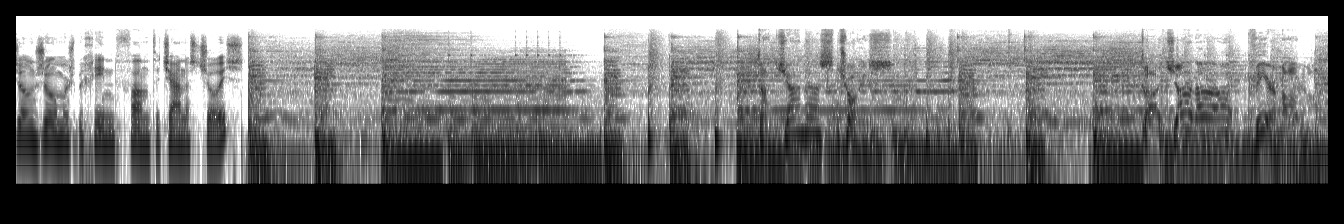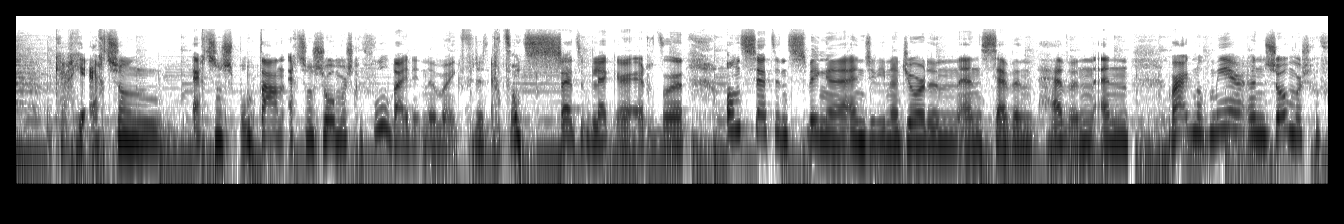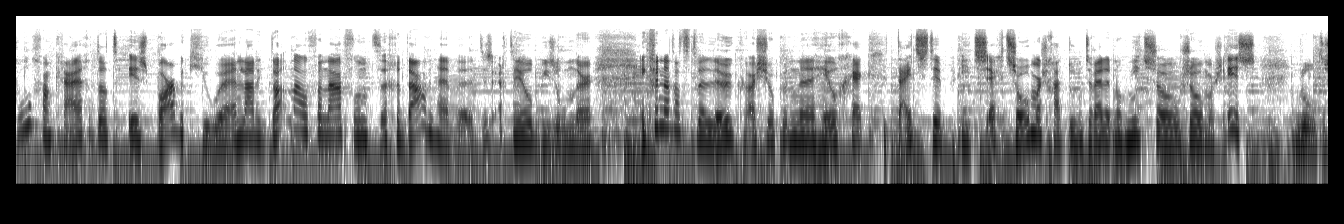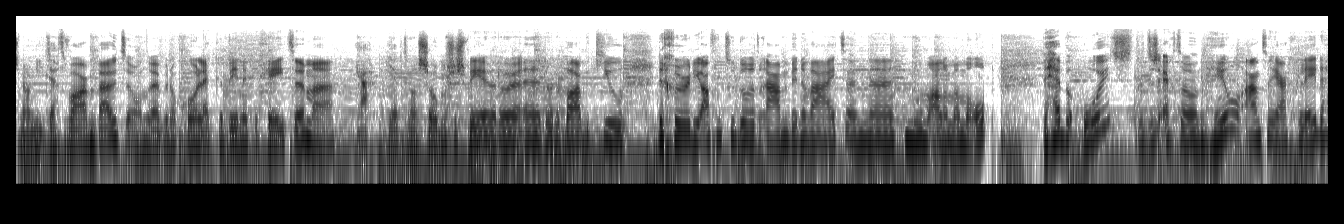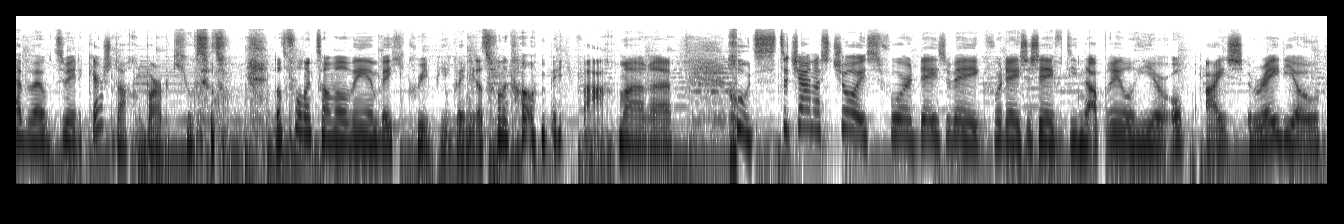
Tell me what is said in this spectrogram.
Zo'n zomersbegin van Tatjana's Choice. Tatjana's Choice. Tatjana Weerman. Krijg je echt zo'n echt zo'n spontaan, echt zo'n zomers gevoel bij dit nummer. Ik vind het echt ontzettend lekker. Echt eh, ontzettend swingen. Angelina Jordan en Seventh Heaven. En waar ik nog meer een zomers gevoel van krijg, dat is barbecuen. En laat ik dat nou vanavond eh, gedaan hebben. Het is echt heel bijzonder. Ik vind het altijd wel leuk als je op een eh, heel gek tijdstip iets echt zomers gaat doen, terwijl het nog niet zo zomers is. Ik bedoel, het is nou niet echt warm buiten, want we hebben nog gewoon lekker binnen gegeten. Maar ja, je hebt wel zomerse sfeer door, eh, door de barbecue. De geur die af en toe door het raam binnenwaait en eh, noem allemaal maar op. We hebben ooit, dat is echt al een heel aantal jaar geleden, hebben wij op de tweede kerstdag gebarbecued. Dat, dat vond ik dan wel weer een beetje creepy. Ik weet niet, dat vond ik wel een beetje vaag. Maar eh, goed, Tatjana's Choice voor deze week, voor deze 17e april hier op Ice Radio.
